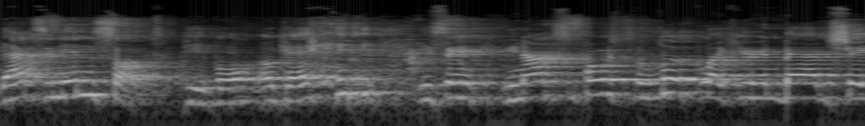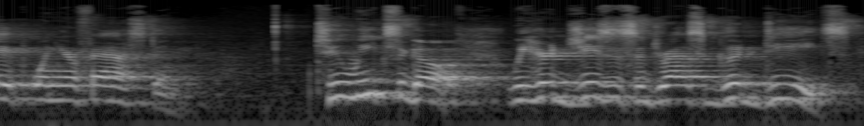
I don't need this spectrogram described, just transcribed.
That's an insult, people, okay? He's saying you're not supposed to look like you're in bad shape when you're fasting. Two weeks ago, we heard Jesus address good deeds.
